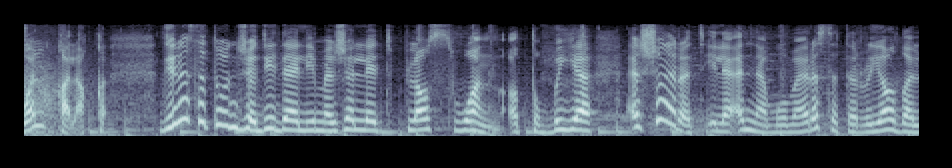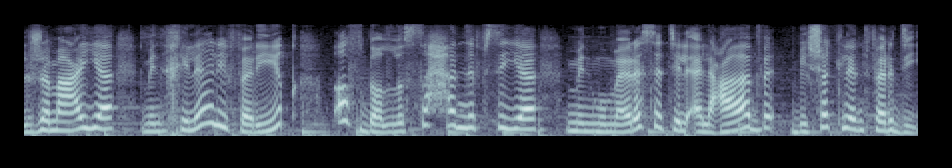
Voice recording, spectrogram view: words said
والقلق. دراسة جديدة لمجلة بلس وان الطبية أشارت إلى أن ممارسة الرياضة الجماعية من خلال فريق أفضل للصحة النفسية من ممارسة الألعاب بشكل فردي.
